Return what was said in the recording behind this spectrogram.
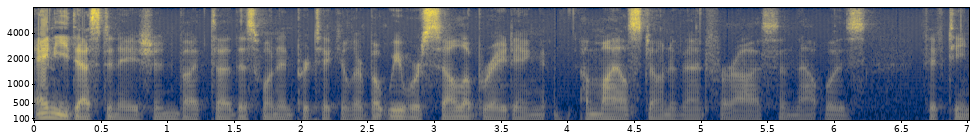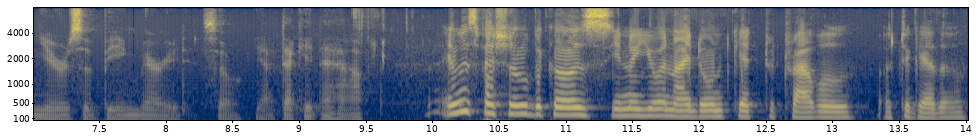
any destination, but uh, this one in particular. But we were celebrating a milestone event for us, and that was 15 years of being married. So, yeah, decade and a half. It was special because, you know, you and I don't get to travel uh, together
